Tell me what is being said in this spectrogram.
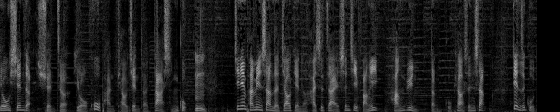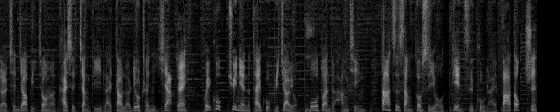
优先的选择有护盘条件的大型股。嗯，今天盘面上的焦点呢，还是在生技防疫、航运等股票身上。电子股的成交比重呢，开始降低，来到了六成以下。对，回顾去年的台股比较有波段的行情，大致上都是由电子股来发动。是，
